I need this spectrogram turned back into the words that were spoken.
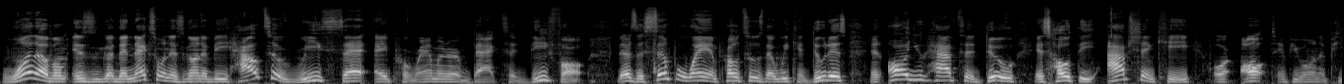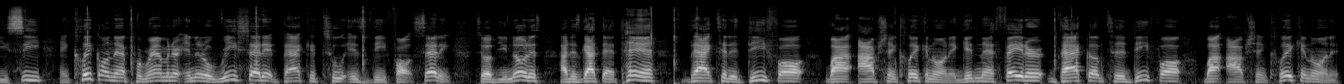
one of them is, the next one is gonna be how to reset a parameter back to default. There's a simple way in Pro Tools that we can do this and all you have to do is hold the option key or alt if you're on a PC and click on that parameter and it'll reset it back into its default setting. So if you notice, I just got that pan back to the default by option clicking on it. Getting that fader back up to default by option clicking on it.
